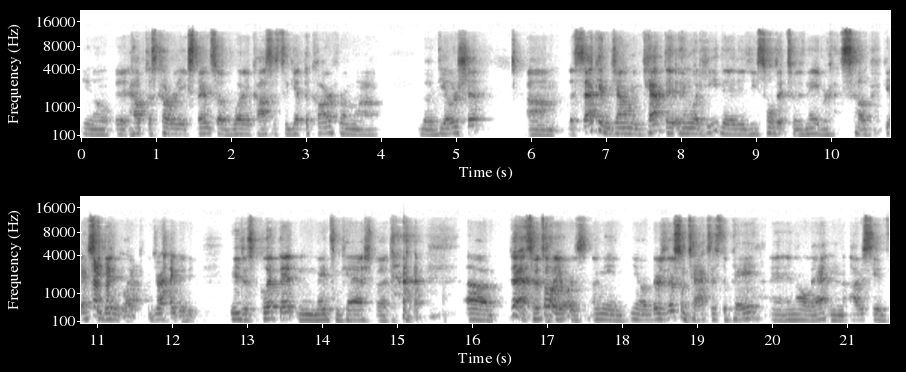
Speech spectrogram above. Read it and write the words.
you know, it helped us cover the expense of what it costs us to get the car from uh, the dealership. Um, the second gentleman kept it, and what he did is he sold it to his neighbor. So he actually didn't like drive it. He just flipped it and made some cash. But um, yeah, so it's all yours. I mean, you know, there's there's some taxes to pay and, and all that, and obviously, if,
